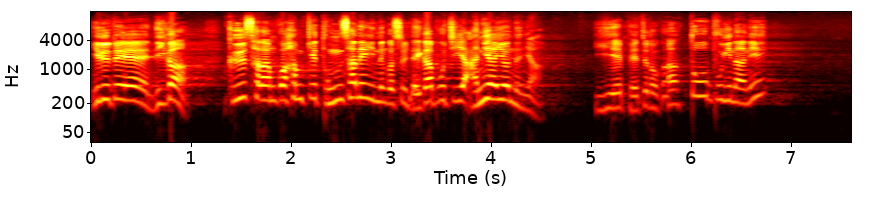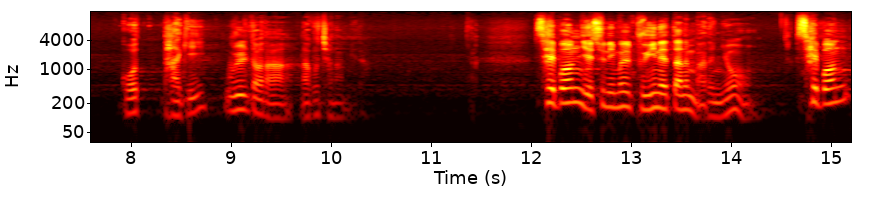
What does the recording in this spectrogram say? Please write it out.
이르되 네가 그 사람과 함께 동산에 있는 것을 내가 보지 아니하였느냐 이에 베드로가 또 부인하니 곧 닭이 울더라 라고 전합니다. 세 번 예수님을 부인했다는 말은요. 세 번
